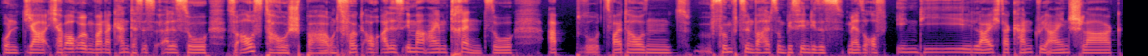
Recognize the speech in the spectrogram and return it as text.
Und ja, ich habe auch irgendwann erkannt, das ist alles so, so austauschbar und es folgt auch alles immer einem Trend. So ab so 2015 war halt so ein bisschen dieses mehr so auf Indie, leichter Country-Einschlag.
